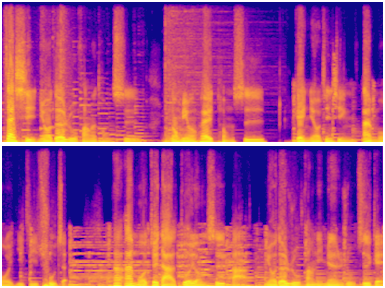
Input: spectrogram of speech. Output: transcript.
在洗牛的乳房的同时，农民们会同时给牛进行按摩以及触诊。那按摩最大的作用是把牛的乳房里面的乳汁给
